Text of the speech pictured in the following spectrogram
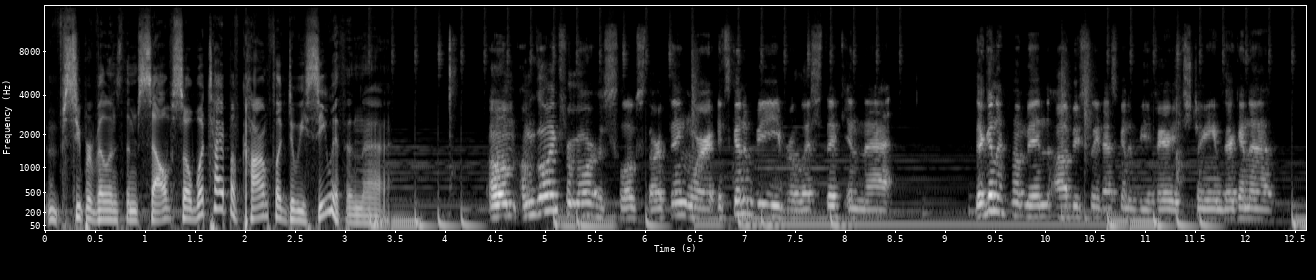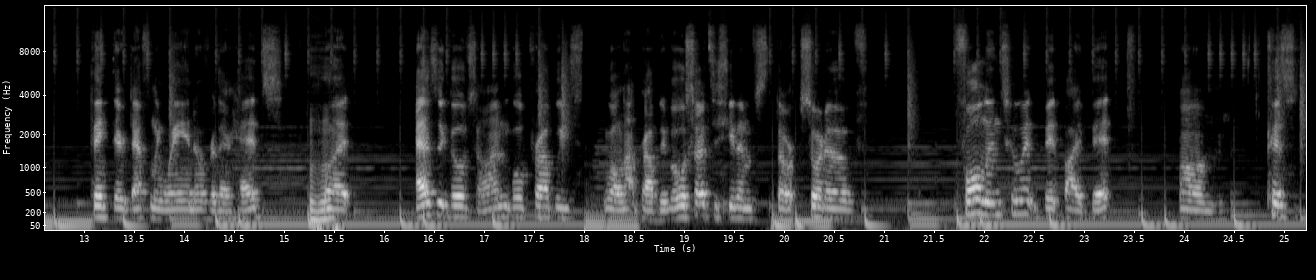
supervillains themselves. So, what type of conflict do we see within that? Um, I'm going for more of a slow start thing where it's going to be realistic in that they're going to come in. Obviously, that's going to be very extreme. They're going to think they're definitely way in over their heads. Mm-hmm. But as it goes on, we'll probably, well, not probably, but we'll start to see them sort of fall into it bit by bit. Because um,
